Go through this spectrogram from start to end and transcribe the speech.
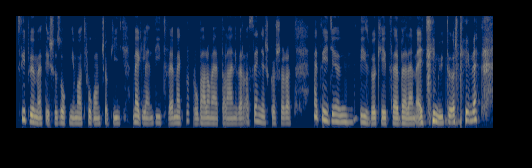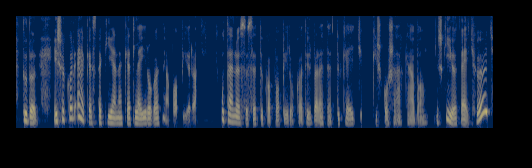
cipőmet, és az oknimat fogom csak így meglendítve, megpróbálom eltalálni vele a szennyes kosarat. Hát így ö, tízből kétszer belemegy című történet, tudod. És akkor elkezdtek ilyeneket leírogatni a papírra. Utána összeszedtük a papírokat, és beletettük egy kis kosárkába. És kijött egy hölgy,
